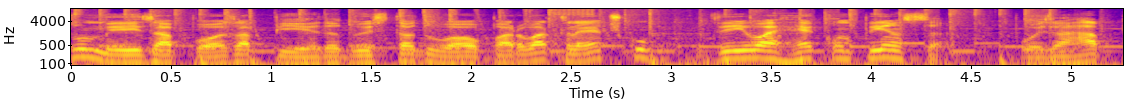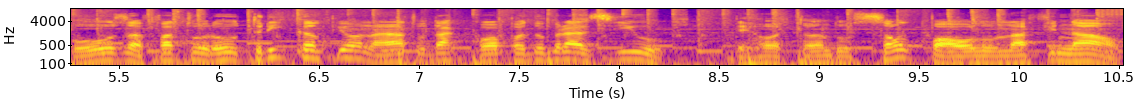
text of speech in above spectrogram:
um mês após a perda do estadual para o Atlético, veio a recompensa, pois a Raposa faturou o tricampeonato da Copa do Brasil, derrotando o São Paulo na final.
